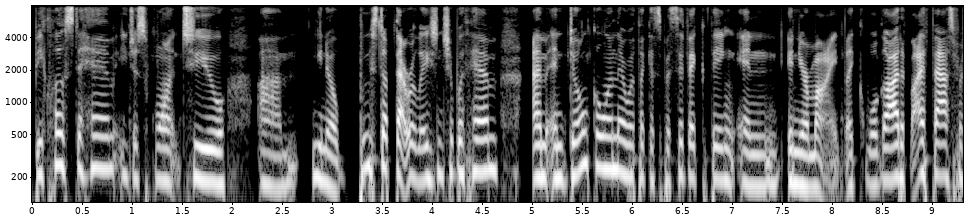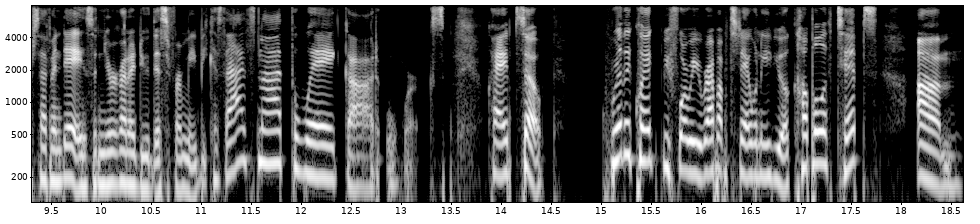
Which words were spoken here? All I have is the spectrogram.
be close to Him. You just want to, um, you know, boost up that relationship with Him. Um, and don't go in there with like a specific thing in in your mind. Like, well, God, if I fast for seven days, then you're going to do this for me because that's not the way God works. Okay, so really quick before we wrap up today, I want to give you a couple of tips. Um,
